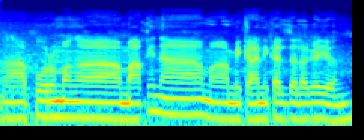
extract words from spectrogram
na puro mga makina mga mechanical talaga yon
